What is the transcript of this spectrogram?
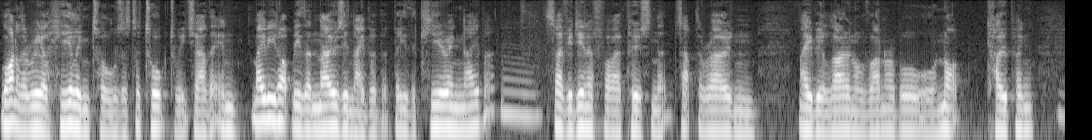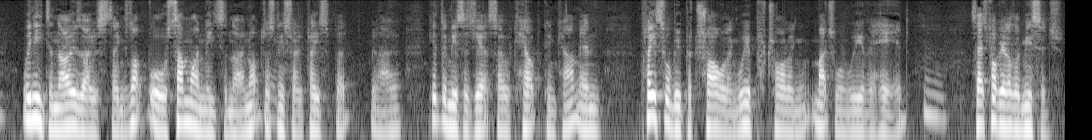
one of the real healing tools is to talk to each other and maybe not be the nosy neighbour, but be the caring neighbour. Mm. So, if you identify a person that's up the road and maybe alone or vulnerable or not coping, mm. we need to know those things, not or someone needs to know, not just necessarily police, but you know, get the message out so help can come. And police will be patrolling. We're patrolling much more than we ever had. Mm. So that's probably another message.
